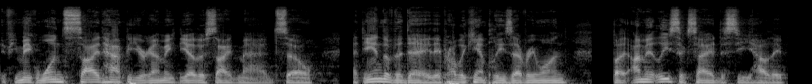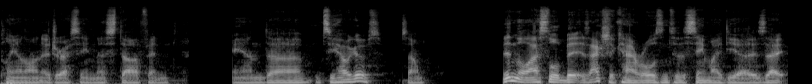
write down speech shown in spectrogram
if you make one side happy, you're going to make the other side mad. So at the end of the day, they probably can't please everyone, but I'm at least excited to see how they plan on addressing this stuff and and uh, see how it goes. So then the last little bit is actually kind of rolls into the same idea is that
